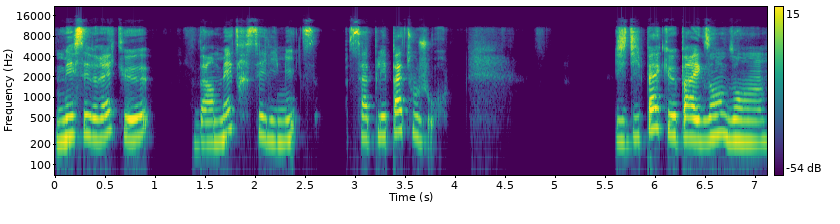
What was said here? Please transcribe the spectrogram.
Mais c'est vrai que, ben, mettre ses limites, ça plaît pas toujours. Je dis pas que, par exemple, dans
